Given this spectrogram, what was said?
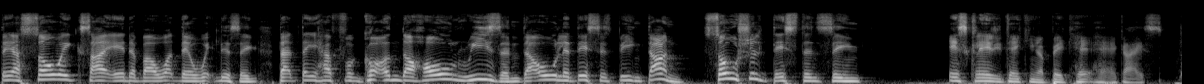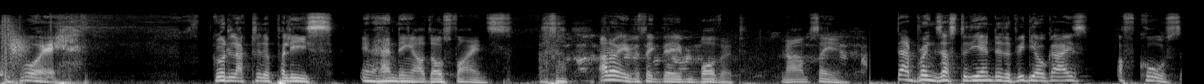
they are so excited about what they're witnessing that they have forgotten the whole reason that all of this is being done. Social distancing is clearly taking a big hit here guys. Boy, good luck to the police in handing out those fines. I don't even think they even bothered, you know what I'm saying. That brings us to the end of the video guys. Of course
